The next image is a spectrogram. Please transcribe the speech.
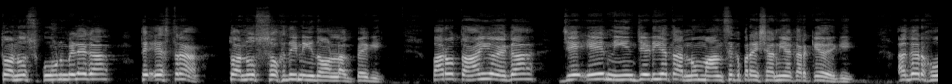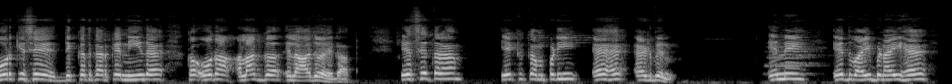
ਤੁਹਾਨੂੰ ਸਕੂਨ ਮਿਲੇਗਾ ਤੇ ਇਸ ਤਰ੍ਹਾਂ ਤੁਹਾਨੂੰ ਸੁੱਖ ਦੀ ਨੀਂਦ ਆਉਣ ਲੱਗ ਪਏਗੀ। ਪਰ ਉਹ ਤਾਂ ਹੀ ਹੋਏਗਾ ਜੇ ਇਹ ਨੀਂਦ ਜਿਹੜੀ ਹੈ ਤੁਹਾਨੂੰ ਮਾਨਸਿਕ ਪਰੇਸ਼ਾਨੀਆਂ ਕਰਕੇ ਹੋਏਗੀ। ਅਗਰ ਹੋਰ ਕਿਸੇ ਦਿੱਕਤ ਕਰਕੇ ਨੀਂਦ ਹੈ, ਤਾਂ ਉਹਦਾ ਅਲੱਗ ਇਲਾਜ ਹੋਏਗਾ। ਇਸੇ ਤਰ੍ਹਾਂ ਇੱਕ ਕੰਪਨੀ, ਇਹ ਹੈ ਐਡਵਿਨ ਇਹਨੇ ਇਹ ਦਵਾਈ ਬਣਾਈ ਹੈ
